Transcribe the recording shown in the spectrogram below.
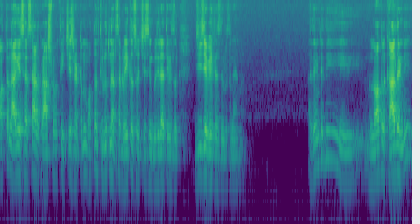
మొత్తం లాగేశారు సార్ వాళ్ళకి రాష్ట్రపతి ఇచ్చేసినట్టుంది. మొత్తం తిరుగుతున్నారు సార్ వెహికల్స్ వచ్చేసి గుజరాత్ వెహికల్స్ జీజే వెహికల్స్ తిరుగుతున్నాయి. అదేంటిది? లోకల్ కాదండి.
